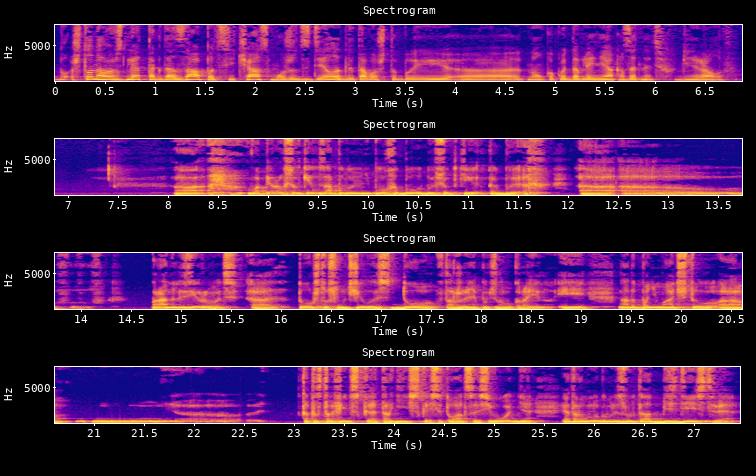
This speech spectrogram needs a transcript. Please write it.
Но что, на ваш взгляд, тогда Запад сейчас может сделать для того, чтобы э, ну, какое-то давление оказать на этих генералов? А, во-первых, все-таки Западу неплохо было бы все-таки как бы проанализировать то, что случилось до вторжения Путина в Украину. И надо понимать, что катастрофическая, трагическая ситуация сегодня – это во многом результат бездействия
